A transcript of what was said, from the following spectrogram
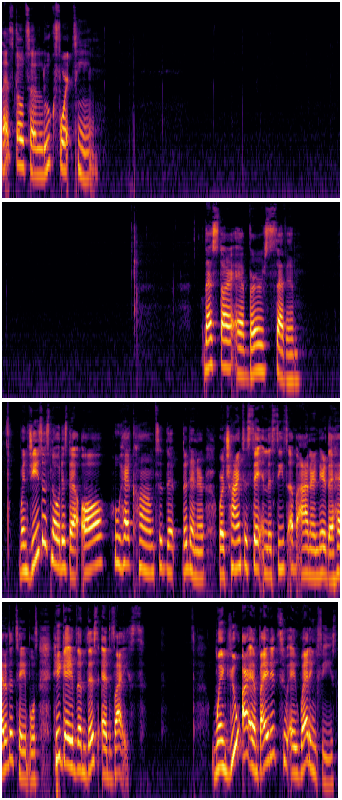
Let's go to Luke 14. Let's start at verse 7. When Jesus noticed that all who had come to the, the dinner were trying to sit in the seats of honor near the head of the tables, he gave them this advice when you are invited to a wedding feast,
